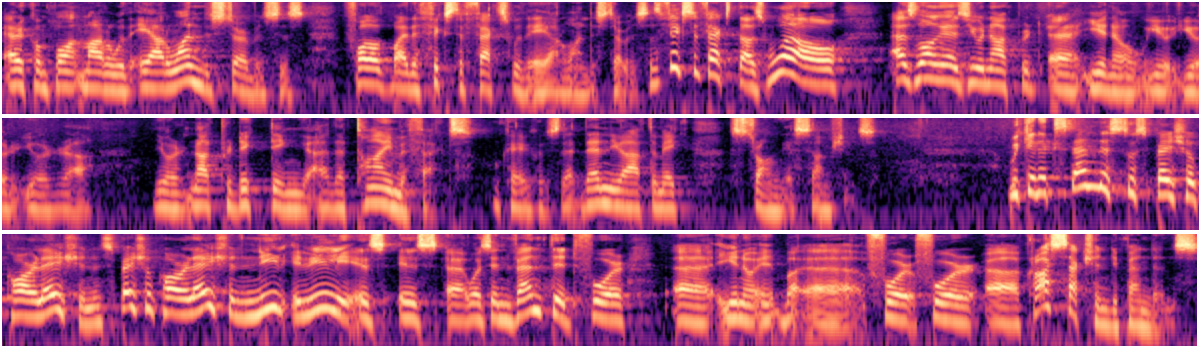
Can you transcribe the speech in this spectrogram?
error component model with AR1 disturbances, followed by the fixed effects with AR1 disturbances. The fixed effects does well as long as you're not, uh, you know, you're, you're, you're, uh, you're not predicting uh, the time effects, okay, because that, then you have to make strong assumptions. We can extend this to spatial correlation, and spatial correlation really is, is, uh, was invented for, uh, you know, uh, for, for uh, cross-section dependence.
